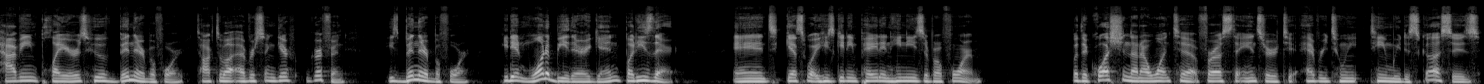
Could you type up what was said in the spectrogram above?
having players who have been there before. Talked about Everson Griffen. He's been there before. He didn't want to be there again, but he's there. And guess what? He's getting paid and he needs to perform. But the question that I want to for us to answer to every team we discuss is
